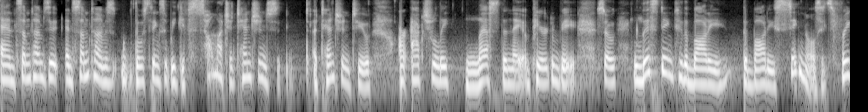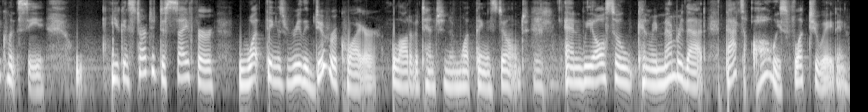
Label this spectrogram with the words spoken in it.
and sometimes it, and sometimes those things that we give so much attention attention to are actually less than they appear to be. So, listening to the body, the body's signals, its frequency, you can start to decipher what things really do require a lot of attention and what things don't. Mm-hmm. And we also can remember that that's always fluctuating,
